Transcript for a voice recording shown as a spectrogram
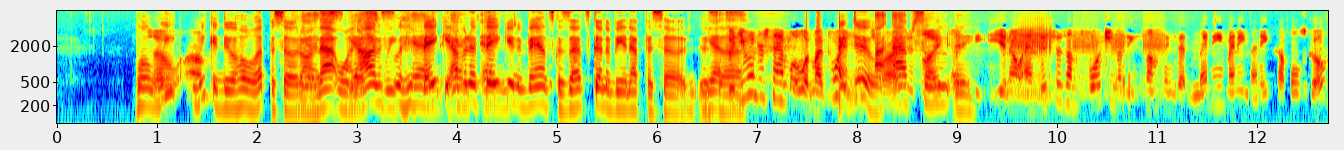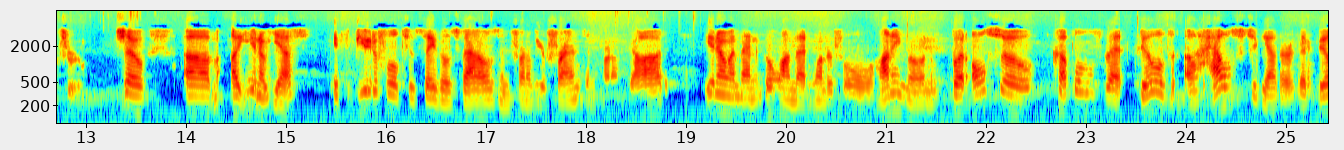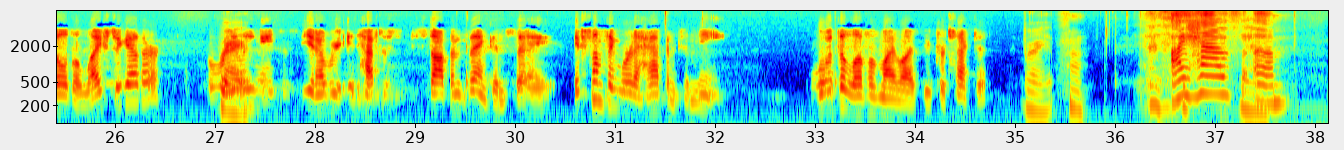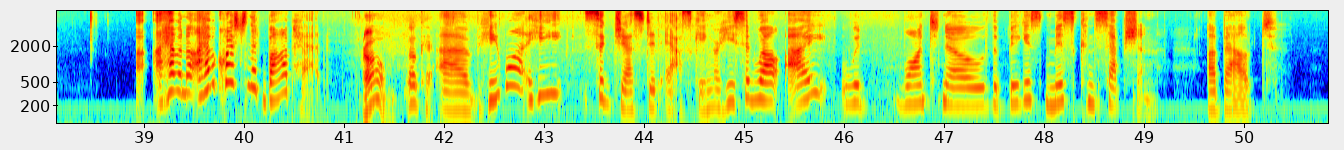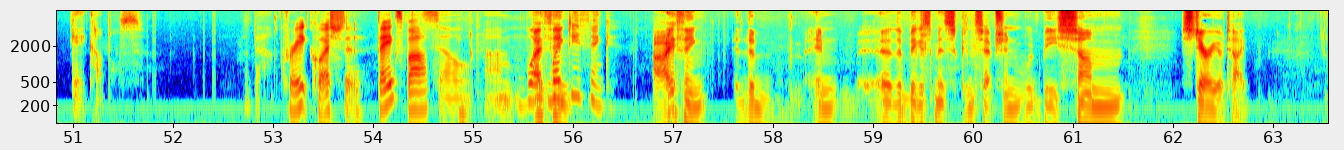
Well, So, we, we um, could do a whole episode on that one. yes, Honestly, thank you. I'm going to thank and- you in advance because that's going to be an episode. It's, Yes. uh, But you understand what, what my point I do. is, right? It's like, Absolutely. you know, and this is unfortunately something that many, many, many couples go through. So, um, uh, you know, yes, it's beautiful to say those vows in front of your friends, in front of God, you know, and then go on that wonderful honeymoon. But also, couples that build a house together, that build a life together, really Right. need to, you know, have to stop and think and say, if something were to happen to me, would the love of my life be protected? right. I have Yeah. um, I- I have an, I have a question that Bob had. Oh, Okay. Uh, he want he suggested asking, or he said, "Well, I would want to know the biggest misconception about gay couples." About Great question. Thanks, Bob. so, um, what, I what do you think? I think the in, uh, the biggest misconception would be some stereotype.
